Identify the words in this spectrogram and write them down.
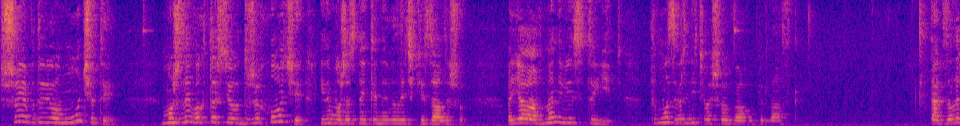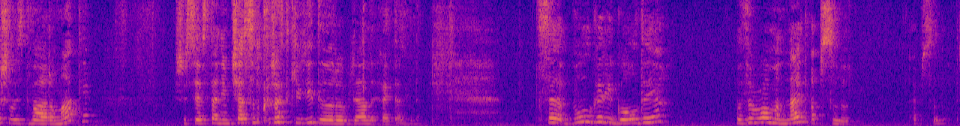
що я буду його мучити? Можливо, хтось його дуже хоче і не може знайти невеличкий залишок. А я, в мене він стоїть. Тому зверніть вашу увагу, будь ласка. Так, залишилось два аромати. Щось я останнім часом короткі відео роблю, але хай так буде. Це Bulgari Goldie The Roman Night Absolute. Absolute.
